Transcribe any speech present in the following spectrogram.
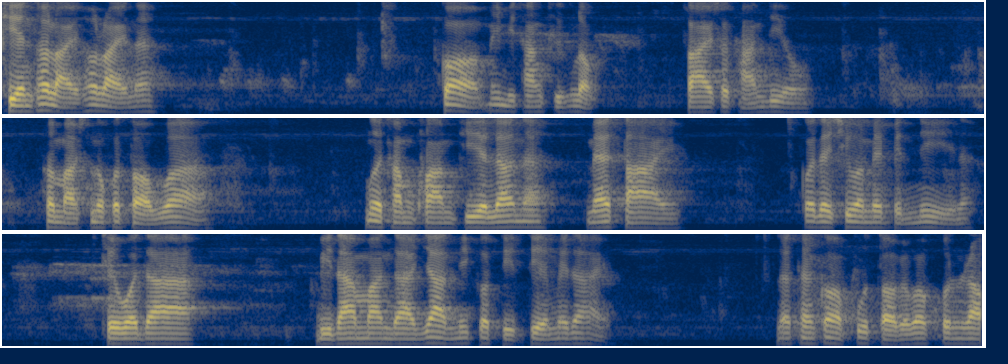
เพียรเท่าไหร่เท่าไหร่นะ ก็ไม่มีทางถึงหรอกตายสถานเดียว ระมหาชนกก็ตอบว่า เมื่อทำความเพียรแล้วนะ แม้ตาย ก็ได้ชื่อว่าไม่เป็นหนี้นะ เทวดา บิดามารดาญาติมิตรก็ติดเตียนไม่ได้ แล้วท่านก็พูดต่อไปว่าคนเรา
